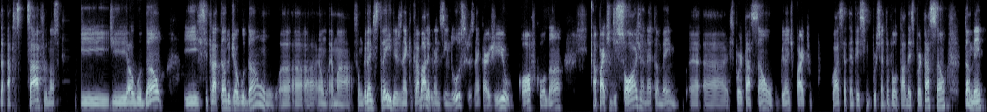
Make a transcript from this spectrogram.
da safra, nosso de, de algodão, e se tratando de algodão, uh, uh, é uma, são grandes traders, né, que trabalham, grandes indústrias, né, Cargill, Coff, Colan, a parte de soja, né, também uh, exportação, grande parte, quase 75% é voltada à exportação, também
